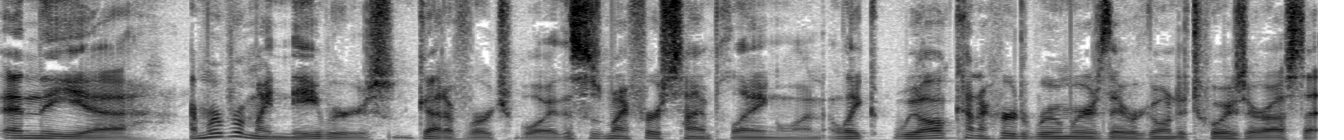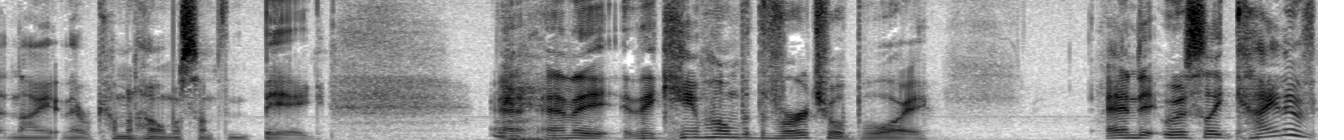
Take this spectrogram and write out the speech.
and the uh, I remember my neighbors got a Virtual Boy. This was my first time playing one. Like we all kind of heard rumors they were going to Toys R Us that night, and they were coming home with something big. And, and they they came home with the Virtual Boy, and it was like kind of,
